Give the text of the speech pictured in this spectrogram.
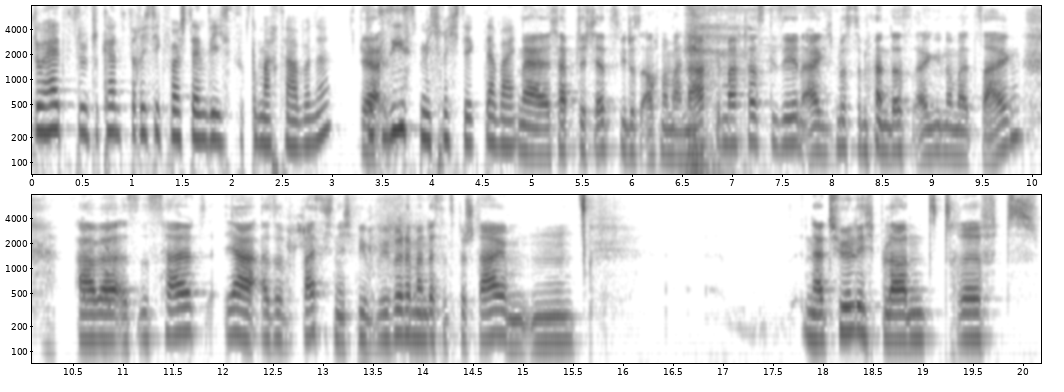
Du hättest, du, du kannst dir richtig vorstellen, wie ich es gemacht habe, ne? Ja. Du siehst mich richtig dabei. Naja, ich habe dich jetzt, wie du es auch nochmal nachgemacht hast, gesehen. Eigentlich müsste man das eigentlich nochmal zeigen. Aber es ist halt, ja, also weiß ich nicht, wie, wie würde man das jetzt beschreiben? Hm, natürlich blond trifft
